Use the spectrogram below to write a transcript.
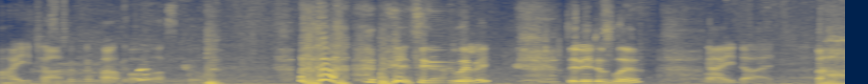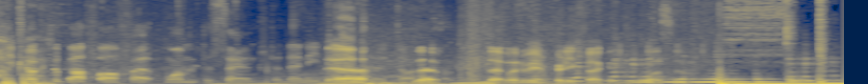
Oh, you just Can't- took the can't buff the off. last kill. Is he living? Did he just live? No, he died. Oh, He took the buff off at 1%, but then he Yeah, died. that, that would have been pretty fucking awesome.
